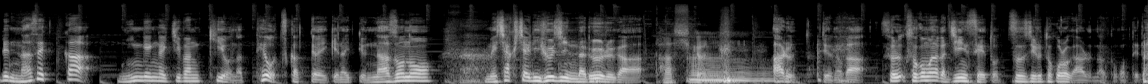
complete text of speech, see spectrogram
で、なぜか人間が一番器用な手を使ってはいけないっていう謎のめちゃくちゃ理不尽なルールが確かにうんあるっていうのが、それそこもなんか人生と通じるところがあるなと思ってて。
